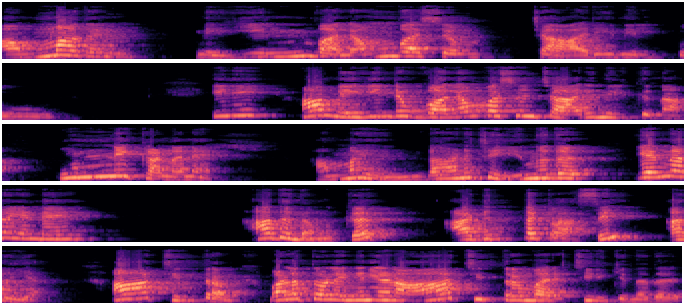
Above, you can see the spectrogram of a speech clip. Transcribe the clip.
അമ്മതൻ. മെയ്യിൻ വലം വശം ചാരി നിൽപ്പൂ. ഇനി ആ മെയ്യിന്റെ വലം വശം ചാരി നിൽക്കുന്ന ഉണ്ണിക്കണ്ണനെ. അമ്മ എന്താണ് ചെയ്യുന്നത്? എന്നറിയണ്ടേ? അത് നമുക്ക് അടുത്ത ക്ലാസ്സിൽ അറിയാം. ആ ചിത്രം വള്ളത്തോൾ എങ്ങനെയാണ് ആ ചിത്രം വരച്ചിരിക്കുന്നത്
